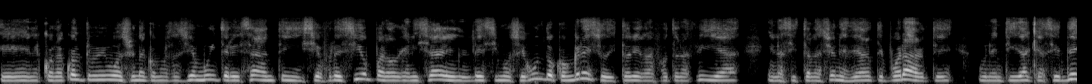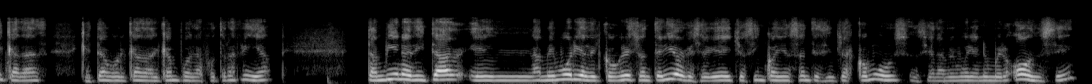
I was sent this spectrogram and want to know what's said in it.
eh, con la cual tuvimos una conversación muy interesante y se ofreció para organizar el decimosegundo Congreso de Historia de la Fotografía en las instalaciones de Arte por Arte, una entidad que hace décadas que está volcada al campo de la fotografía también editar la memoria del Congreso anterior, que se había hecho cinco años antes en Chascomús, o sea, la memoria número 11,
